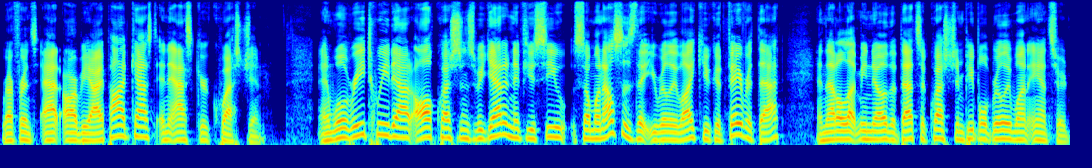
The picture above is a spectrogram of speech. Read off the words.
reference at RBI Podcast, and ask your question. And we'll retweet out all questions we get. And if you see someone else's that you really like, you could favorite that. And that'll let me know that that's a question people really want answered.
